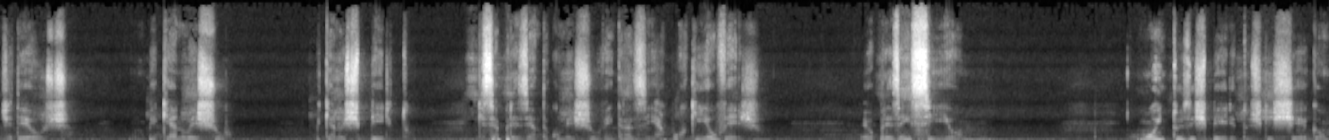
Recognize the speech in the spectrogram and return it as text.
de Deus, pequeno Exu, pequeno espírito que se apresenta como Exu vem trazer, porque eu vejo, eu presencio muitos espíritos que chegam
